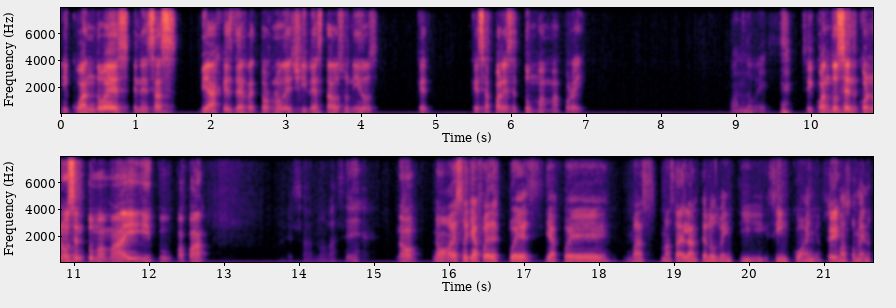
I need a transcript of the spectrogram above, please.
¿Y cuándo es en esos viajes de retorno de Chile a Estados Unidos que, que se aparece tu mamá por ahí? ¿Cuándo ves? Sí, ¿cuándo se conocen tu mamá y, y tu papá? Esa no la sé. ¿No? No, eso ya fue después, ya fue más, más adelante, a los 25 años, más o menos.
